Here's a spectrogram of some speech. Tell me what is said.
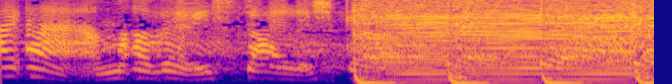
I am a very stylish girl.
